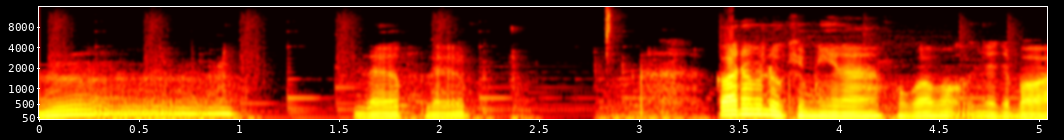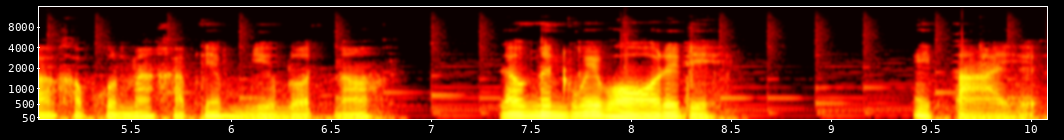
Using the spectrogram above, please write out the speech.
อืมเลิฟเลิฟก็ถ้ามาดูคลิปนี้นะ ผมก็อยากจะบอกว่าขอบคุณมากครับที่ผมยืมรถเนาะแล้วเงินก็ไม่พอด้วยดิให้ตายเถอะ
